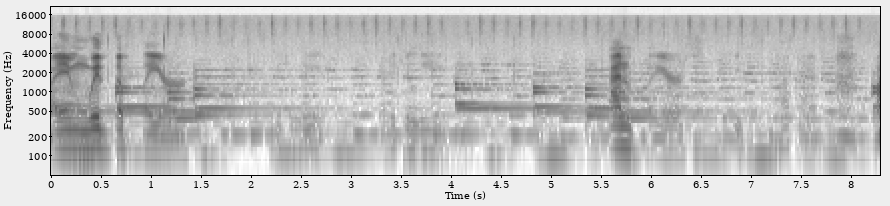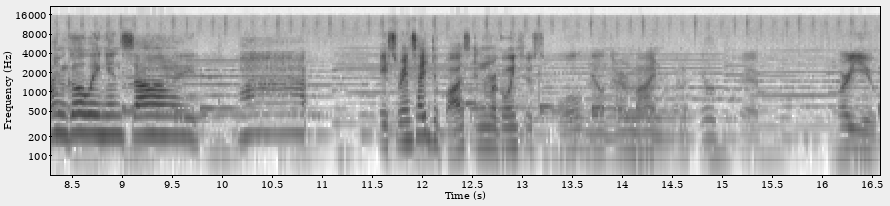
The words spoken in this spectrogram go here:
I am with the player. Where did you leave? Where did you leave? Ten players. I'm going inside. What? Okay, so we're inside the bus and we're going to a school. No, never mind. We're going to field trip. Where are you?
